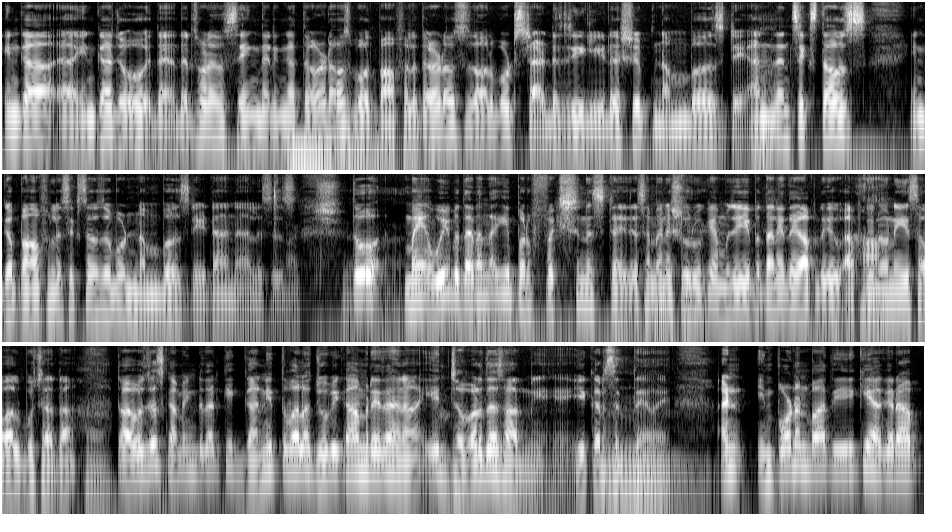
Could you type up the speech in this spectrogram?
इनका uh, इनका जो that's what I was saying that इनका थर्ड हाउस बहुत पावरफुल है। Third house is all about strategy leadership numbers day and then sixth house इनका पावरफुल है। Sixth house about numbers data analysis तो मैं वही बता रहा था कि परफेक्शनिस्ट है। जैसे मैंने शुरू किया मुझे ये पता नहीं था कि आप आप इन्होंने ये सवाल पूछा था। तो I was just coming to that कि गणित वाला जो भी काम रहता है ना ये ज़बरदस्त आदमी है ये कर सकते हैं एंड इंपॉर्टेंट बात ये है कि अगर आप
